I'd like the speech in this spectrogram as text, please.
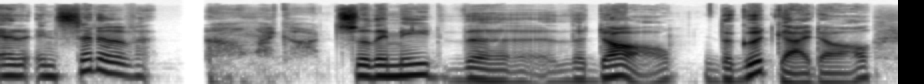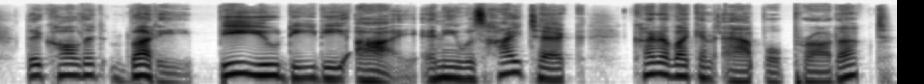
and instead of, oh my God so they made the the doll, the good guy doll, they called it Buddy, B U D D I, and he was high tech, kind of like an Apple product.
